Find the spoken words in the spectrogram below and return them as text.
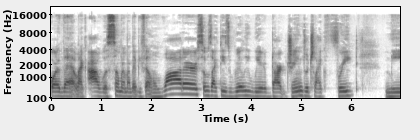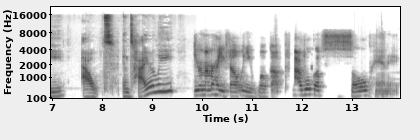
or that like I was somewhere, my baby fell in water. So it was like these really weird, dark dreams, which like freaked me out entirely. Do you remember how you felt when you woke up? I woke up so panicked.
